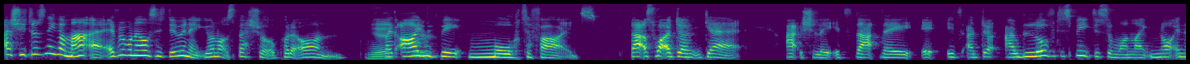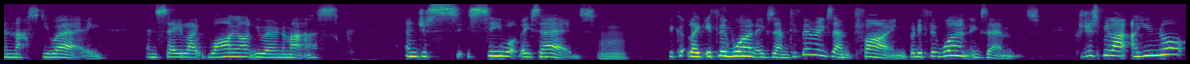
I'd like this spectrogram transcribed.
actually it doesn't even matter. Everyone else is doing it. You're not special. Put it on. Yeah. Like I would be mortified. That's what I don't get. Actually, it's that they. It, it's I don't. I would love to speak to someone like not in a nasty way, and say like, why aren't you wearing a mask? And just see what they said. Mm. Because like if they weren't exempt, if they were exempt, fine. But if they weren't exempt, could just be like, are you not?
